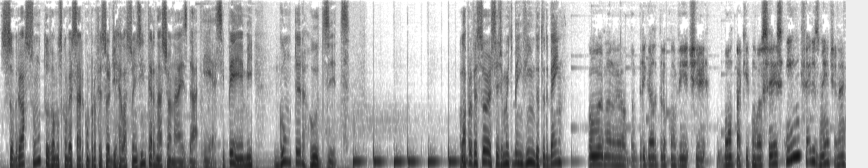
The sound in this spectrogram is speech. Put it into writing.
Sobre o assunto, vamos conversar com o professor de Relações Internacionais da ESPM, Gunther Hudzit. Olá, professor, seja muito bem-vindo, tudo bem? Oi, Manuel, obrigado pelo convite. Bom estar aqui com vocês. Infelizmente, né,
